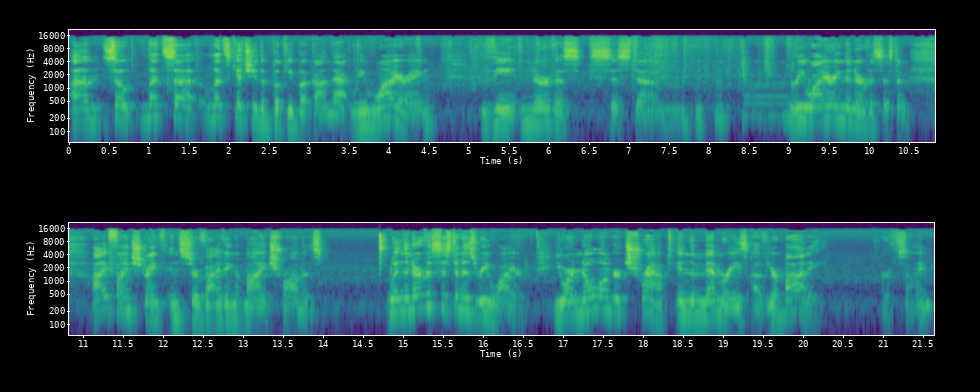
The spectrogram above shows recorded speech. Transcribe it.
Um, so let's uh, let's get you the bookie book on that. Rewiring the nervous system. Rewiring the nervous system. I find strength in surviving my traumas. When the nervous system is rewired, you are no longer trapped in the memories of your body. Earth sign.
